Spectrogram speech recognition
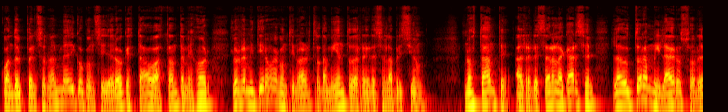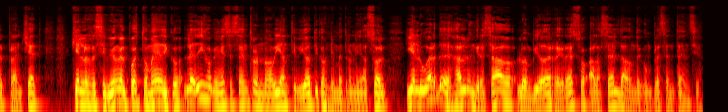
cuando el personal médico consideró que estaba bastante mejor, lo remitieron a continuar el tratamiento de regreso en la prisión. No obstante, al regresar a la cárcel, la doctora Milagros Sorel Planchet, quien lo recibió en el puesto médico, le dijo que en ese centro no había antibióticos ni metronidazol y en lugar de dejarlo ingresado, lo envió de regreso a la celda donde cumple sentencia.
